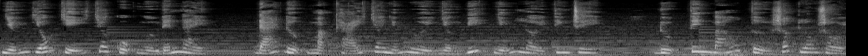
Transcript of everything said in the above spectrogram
Những dấu chỉ cho cuộc ngự đến này đã được mặc khải cho những người nhận biết những lời tiên tri, được tiên báo từ rất lâu rồi.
